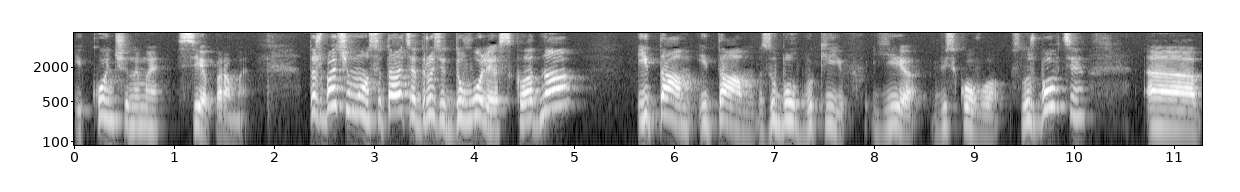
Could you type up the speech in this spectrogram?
і конченими сєпарами. Тож бачимо, ситуація, друзі, доволі складна. І там, і там з обох боків є військовослужбовці, е,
